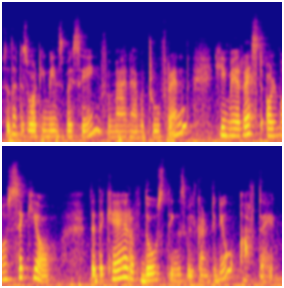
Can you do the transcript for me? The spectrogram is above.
So that is what he means by saying if a man have a true friend, he may rest almost secure that the care of those things will continue after him.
